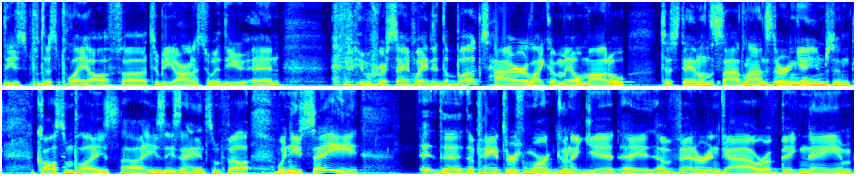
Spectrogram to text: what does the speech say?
these this playoff. Uh, to be honest with you, and people were saying, "Wait, did the Bucs hire like a male model to stand on the sidelines during games and call some plays?" Uh, he's he's a handsome fella. When you say the the Panthers weren't going to get a, a veteran guy or a big name.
